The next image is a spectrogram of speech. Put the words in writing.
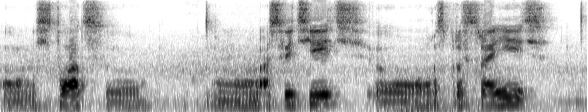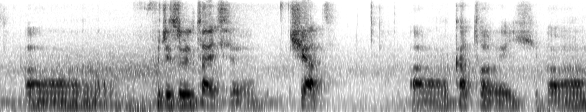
э, ситуацию осветить, э, распространить. Э, в результате чат, э, который, э,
